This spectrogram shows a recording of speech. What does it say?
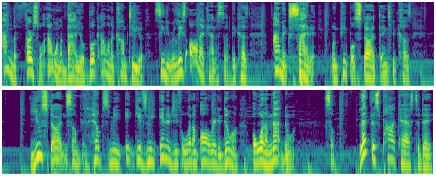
I'm the first one. I want to buy your book. I want to come to your CD release, all that kind of stuff, because I'm excited when people start things because you starting something helps me, it gives me energy for what I'm already doing or what I'm not doing. So let this podcast today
